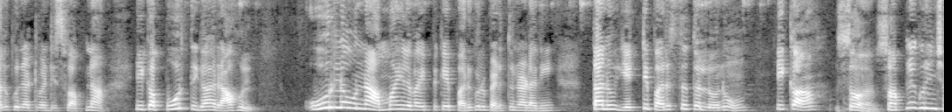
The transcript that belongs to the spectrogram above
అనుకున్నటువంటి స్వప్న ఇక పూర్తిగా రాహుల్ ఊర్లో ఉన్న అమ్మాయిల వైపుకే పరుగులు పెడుతున్నాడని తను ఎట్టి పరిస్థితుల్లోనూ ఇక స్వ స్వప్న గురించి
